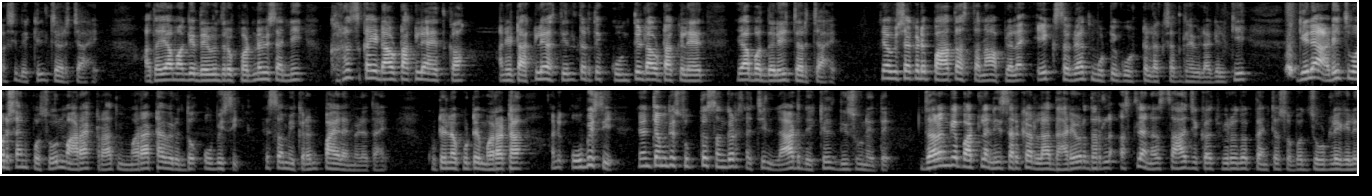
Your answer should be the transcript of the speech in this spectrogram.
अशी देखील चर्चा आहे. आता यामागे देवेंद्र फडणवीस यांनी खरंच काही डाव टाकले आहेत का? आणि टाकले असतील तर ते कोणते डाव टाकले आहेत? याबद्दलही चर्चा आहे. या विषयाकडे पाहत असताना आपल्याला एक सगळ्यात मोठी गोष्ट लक्षात घ्यावी लागेल की गेल्या अडीच वर्षांपासून महाराष्ट्रात मराठा विरुद्ध ओबीसी हे समीकरण पाहायला मिळत आहे. कुठे ना कुठे मराठा आणि ओबीसी यांच्यामध्ये सुप्त संघर्षाची लाट देखील दिसून येते. जरांगे पाटलांनी सरकारला धारेवर धरलं असल्यानं साहजिकच विरोधक त्यांच्यासोबत जोडले गेले.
